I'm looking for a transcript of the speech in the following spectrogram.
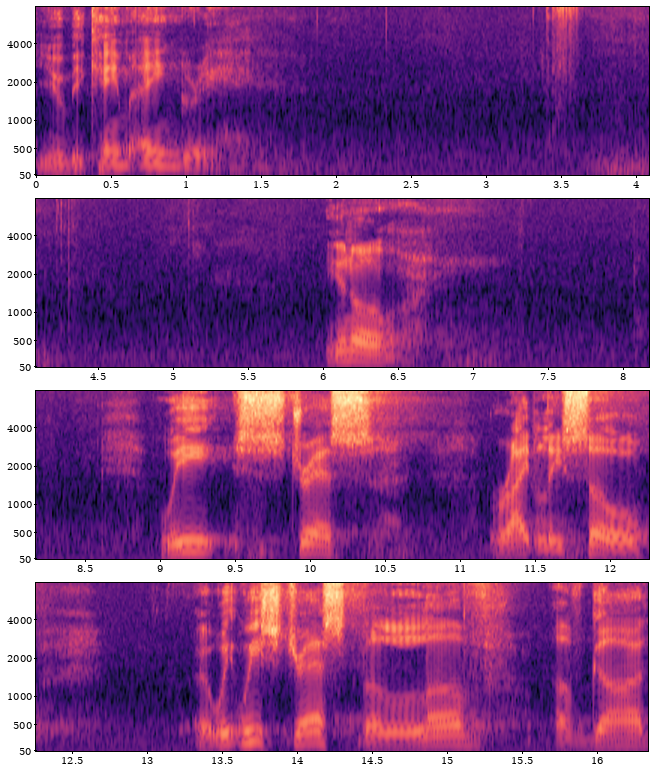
you became angry. You know, we stress, rightly so, uh, we, we stress the love of God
